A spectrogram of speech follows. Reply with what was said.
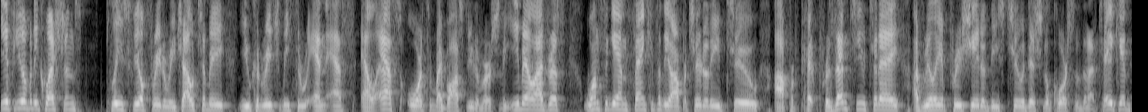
If you have any questions, please feel free to reach out to me. You can reach me through NSLS or through my Boston University email address. Once again, thank you for the opportunity to uh, pre- present to you today. I've really appreciated these two additional courses that I've taken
